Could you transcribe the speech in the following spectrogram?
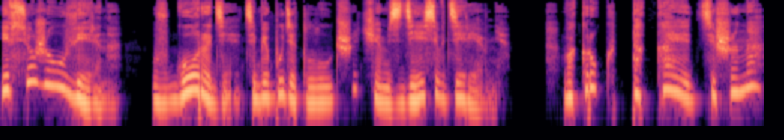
«И все же уверена, в городе тебе будет лучше, чем здесь, в деревне. Вокруг такая тишина.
